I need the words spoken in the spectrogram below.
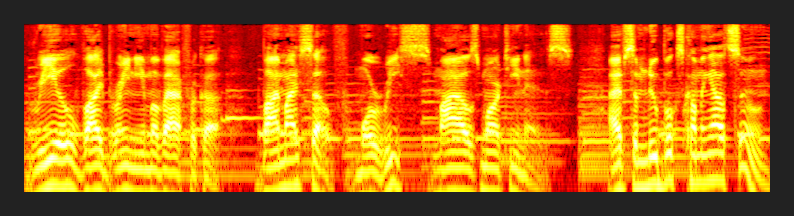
Real Vibranium of Africa by myself, Maurice Miles Martinez. I have some new books coming out soon,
